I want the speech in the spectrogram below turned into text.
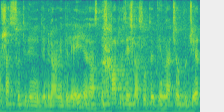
600 uh, de, de milioane de lei. Am spus 40% din acel buget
